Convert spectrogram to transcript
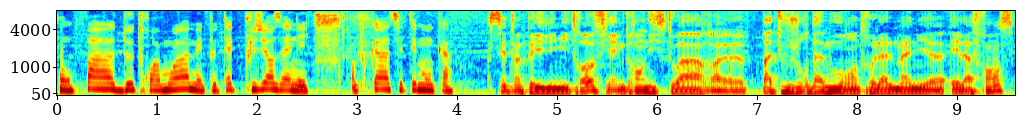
prend pas deux, trois mois, mais peut-être plusieurs années. En tout cas, c'était mon cas. C'est un pays limitrophe. Il y a une grande histoire, euh, pas toujours d'amour entre l'Allemagne et la France.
